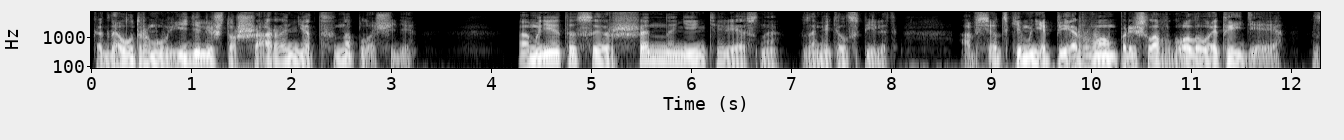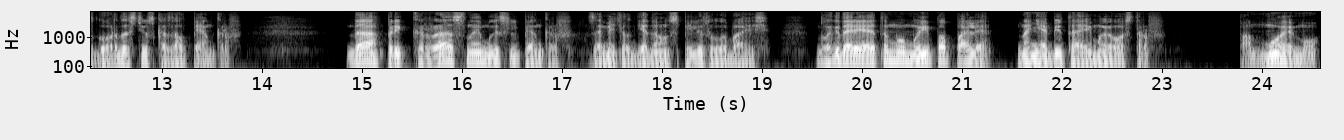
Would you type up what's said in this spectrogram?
когда утром увидели, что шара нет на площади. — А мне это совершенно неинтересно, — заметил Спилет. — А все-таки мне первым пришла в голову эта идея, — с гордостью сказал Пенкроф. — Да, прекрасная мысль, Пенкроф, — заметил Гедеон Спилет, улыбаясь. — Благодаря этому мы и попали на необитаемый остров. «По-моему,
